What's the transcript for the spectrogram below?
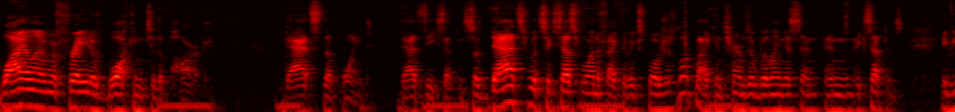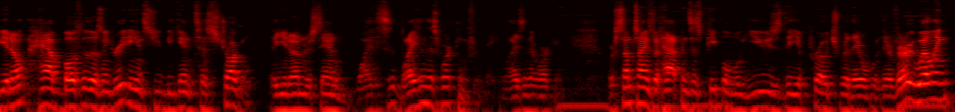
while I'm afraid of walking to the park. That's the point. That's the acceptance. So that's what successful and effective exposures look like in terms of willingness and, and acceptance. If you don't have both of those ingredients, you begin to struggle. And you don't understand why this is, why isn't this working for me? Why isn't it working? Or sometimes what happens is people will use the approach where they're they're very willing,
